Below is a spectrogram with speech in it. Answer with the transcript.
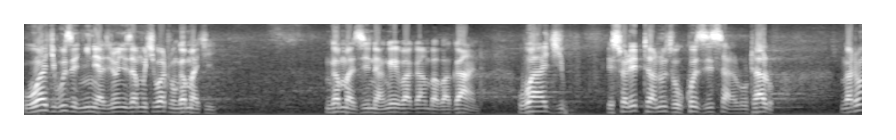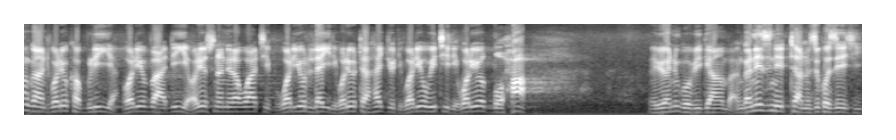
Wajibu zenyini azinonyeza mukiwatu nga maki? Nga mazina nga ebagamba baganda. Wajibu. Eswala ettaano zokozesa lutalo. Nga tomugamba nti waliyo kabuliya waliyo badiya waliyo sunanira watibu waliyo lairi waliyo tahajudi waliyo witiri waliyo duha ebyo ani bwobigamba nga nezina ettaano zikoze eki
